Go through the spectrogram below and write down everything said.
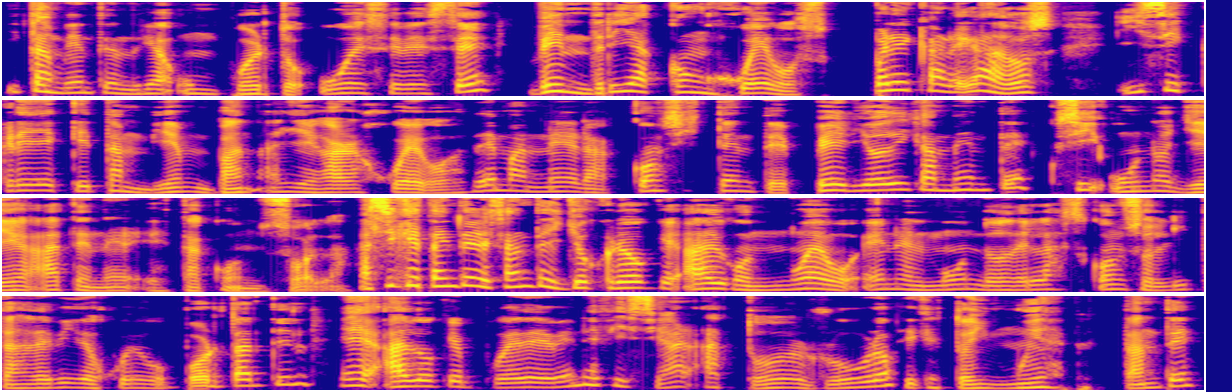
y también tendría un puerto USB-C. Vendría con juegos precargados y se cree que también van a llegar juegos de manera consistente periódicamente si uno llega a tener esta consola. Así que está interesante, yo creo que algo nuevo en el mundo de las consolitas de videojuego portátil es algo que puede beneficiar a todo el rubro, así que estoy muy expectante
